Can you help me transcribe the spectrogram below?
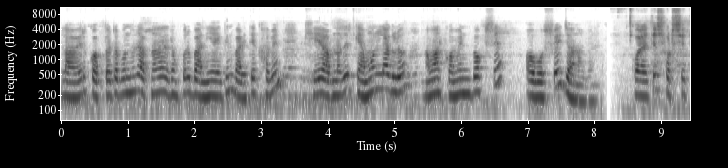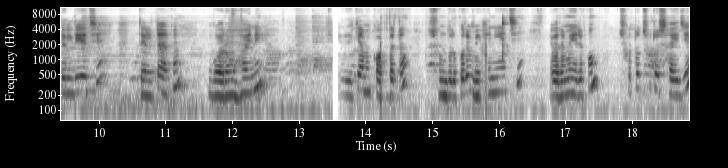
লাউয়ের কপ্তাটা বন্ধুরা আপনারা এরকম করে বানিয়ে একদিন বাড়িতে খাবেন, খেয়ে আপনাদের কেমন লাগল আমার কমেন্ট বক্সে অবশ্যই জানাবেন। কড়াইতে সর্ষে তেল দিয়েছি, তেলটা এখন গরম হয়নি। এদিকে আমি কপ্তাটা সুন্দর করে মেখে নিয়েছি, এবার আমি এরকম ছোট ছোট সাইজে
